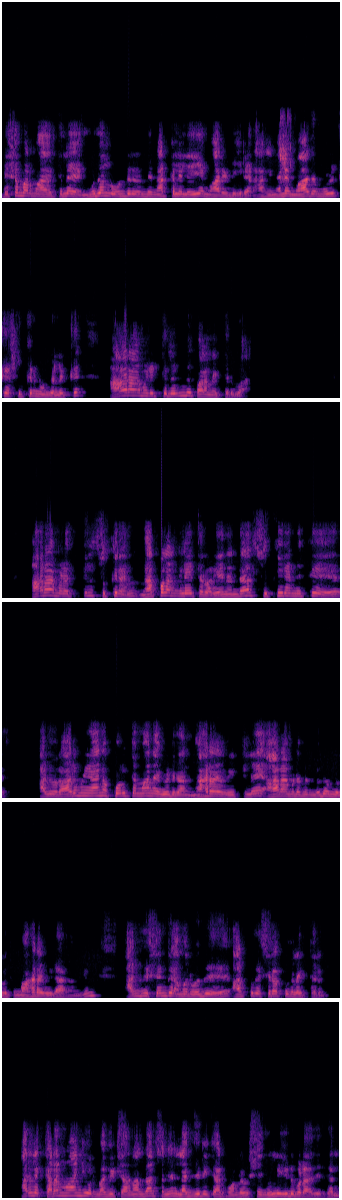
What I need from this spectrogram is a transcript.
டிசம்பர் மாதத்துல முதல் ஒன்றிரண்டு நாட்களிலேயே மாறிவிடுகிறார். ஆகினாலே மாதம் முழுக்க சுக்கிரன் உங்களுக்கு ஆறாம் இடத்திலிருந்து பலனை தருவார். ஆறாம் இடத்தில் சுக்கிரன் நற்பலன்களே தருவார். ஏனென்றால் சுக்கிரனுக்கு அது ஒரு அருமையான பொருத்தமான வீடு தான் மகர வீட்டிலே ஆறாம் இடம் என்பது உங்களுக்கு மகர வீடாக அமையும். அங்கு சென்று அமர்வது அற்புத சிறப்புகளை தரும். அதுல கடன் வாங்கி ஒரு மகிழ்ச்சி. அதனால்தான் சொன்னேன் லக்ஸரி கார் போன்ற விஷயங்களில் ஈடுபடாதீர்கள்.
